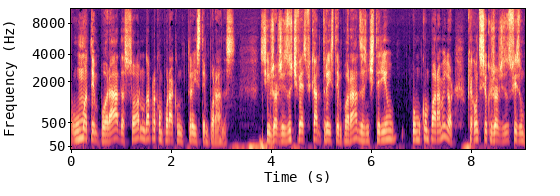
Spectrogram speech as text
Uma temporada só não dá para comparar com três temporadas. Se o Jorge Jesus tivesse ficado três temporadas, a gente teria como comparar melhor. O que aconteceu é que o Jorge Jesus fez um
